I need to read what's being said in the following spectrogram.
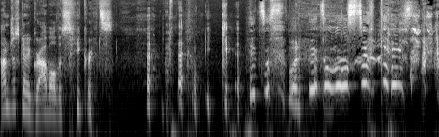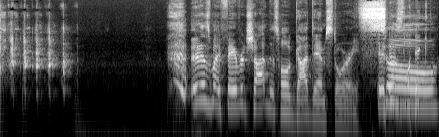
I'm just gonna grab all the secrets." we get It's a, what it's a little suitcase. it is my favorite shot in this whole goddamn story. It is like- So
